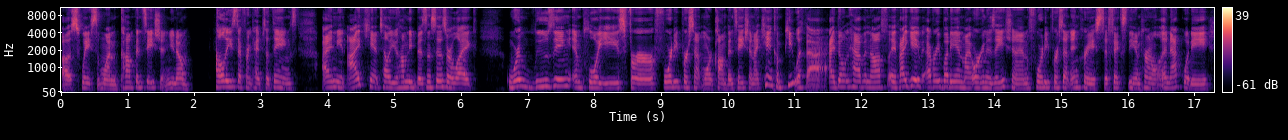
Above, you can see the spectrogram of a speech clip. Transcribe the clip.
uh, sway someone, compensation, you know, all these different types of things. I mean, I can't tell you how many businesses are like, we're losing employees for 40% more compensation. I can't compete with that. I don't have enough. If I gave everybody in my organization 40% increase to fix the internal inequity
